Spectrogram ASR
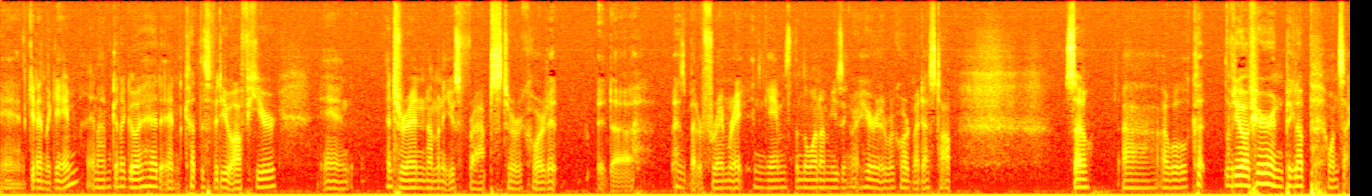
and get in the game. And I'm going to go ahead and cut this video off here and enter in, I'm going to use Fraps to record it. It uh, has better frame rate in games than the one I'm using right here to record my desktop. So, uh, I will cut the video off here and pick it up one sec.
